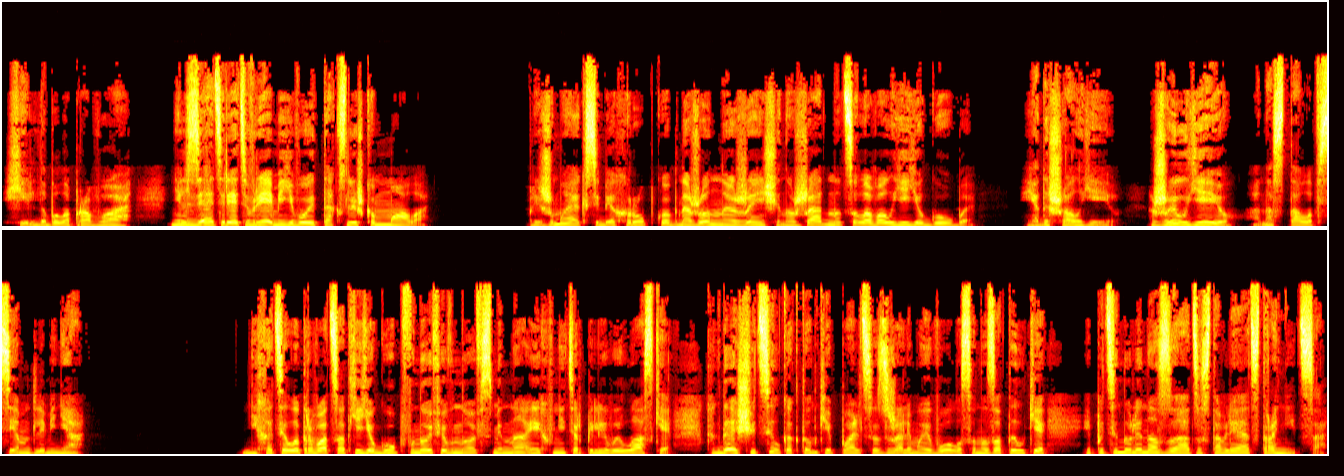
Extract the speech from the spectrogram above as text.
Хильда была права. Нельзя терять время, его и так слишком мало. Прижимая к себе хрупкую обнаженную женщину, жадно целовал ее губы. Я дышал ею, жил ею, она стала всем для меня. Не хотел отрываться от ее губ, вновь и вновь сминая их в нетерпеливой ласке, когда ощутил, как тонкие пальцы сжали мои волосы на затылке и потянули назад, заставляя отстраниться.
